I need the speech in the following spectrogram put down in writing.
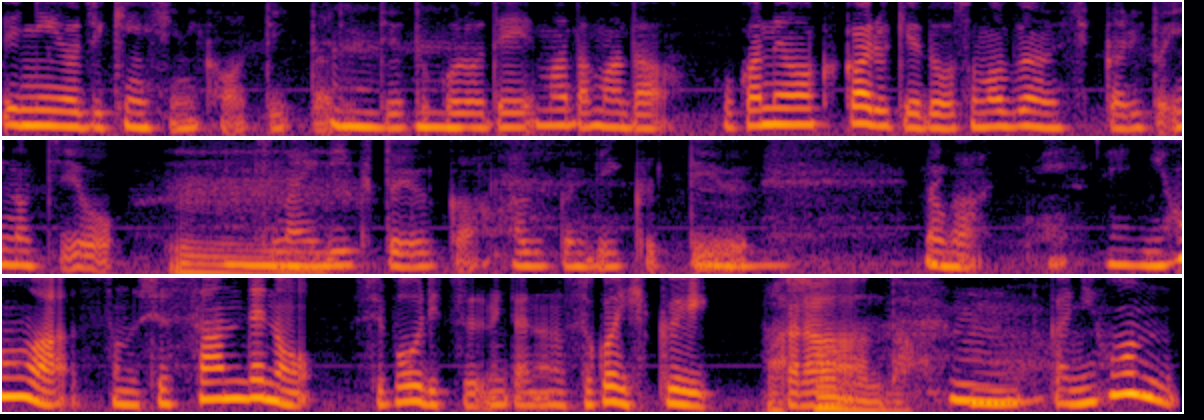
で乳幼児検診に変わっていったりっていうところで、まだまだお金はかかるけどその分しっかりと命をうん。つないでいくというか、育んでいくっていうのが、ね。ね。日本はその出産での死亡率みたいなのすごい低い、から日本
